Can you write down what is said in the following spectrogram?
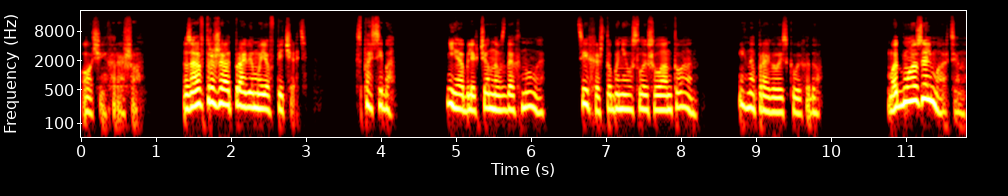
Очень хорошо. Завтра же отправим ее в печать. Спасибо. Я облегченно вздохнула, тихо, чтобы не услышал Антуан, и направилась к выходу. Мадмуазель Мартин.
